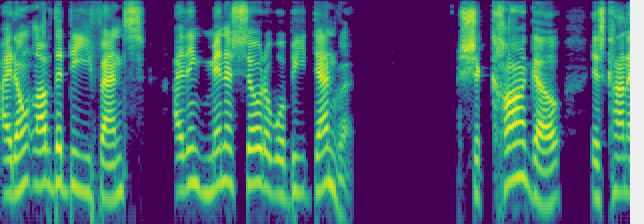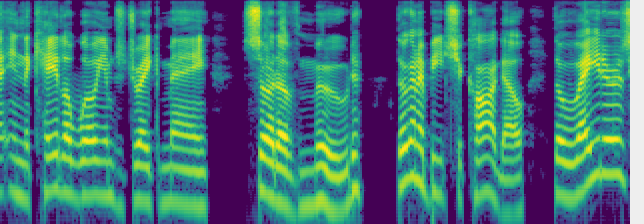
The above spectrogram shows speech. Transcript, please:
I don't love the defense. I think Minnesota will beat Denver. Chicago is kind of in the Caleb Williams, Drake Maye sort of mood. They're going to beat Chicago. The Raiders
